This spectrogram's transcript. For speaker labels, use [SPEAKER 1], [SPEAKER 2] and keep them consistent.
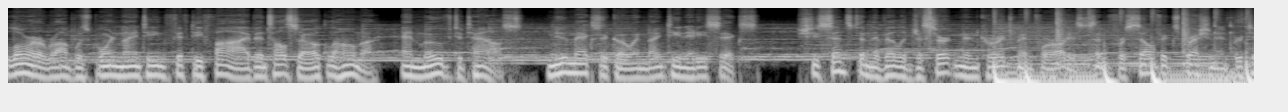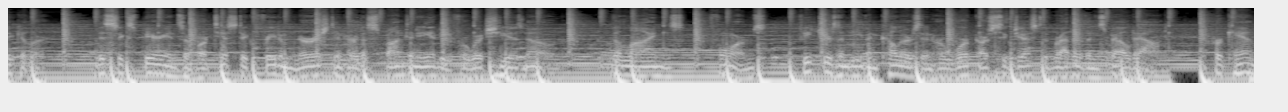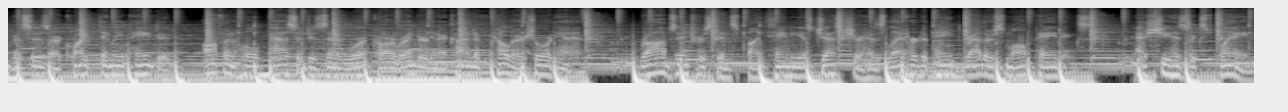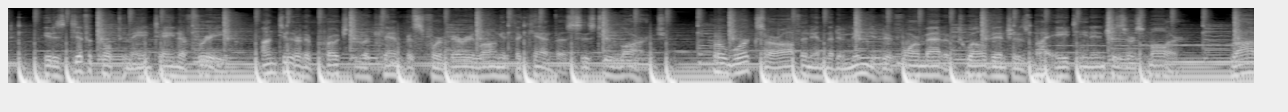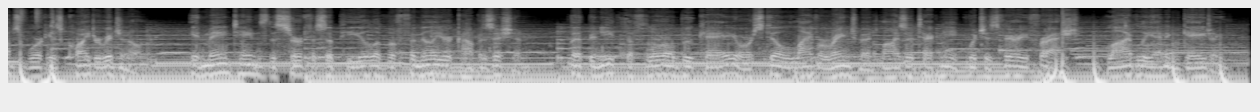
[SPEAKER 1] Laura Robb was born 1955 in Tulsa, Oklahoma, and moved to Taos, New Mexico in 1986. She sensed in the village a certain encouragement for artists and for self-expression in particular. This experience of artistic freedom nourished in her the spontaneity for which she is known. The lines, forms, features and even colors in her work are suggested rather than spelled out. Her canvases are quite thinly painted, often whole passages in a work are rendered in a kind of color shorthand. Robb's interest in spontaneous gesture has led her to paint rather small paintings. As she has explained, it is difficult to maintain a free, untutored approach to a canvas for very long if the canvas is too large. Her works are often in the diminutive format of 12 inches by 18 inches or smaller. Robb's work is quite original. It maintains the surface appeal of a familiar composition, but beneath the floral bouquet or still life arrangement lies a technique which is very fresh, lively and engaging.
